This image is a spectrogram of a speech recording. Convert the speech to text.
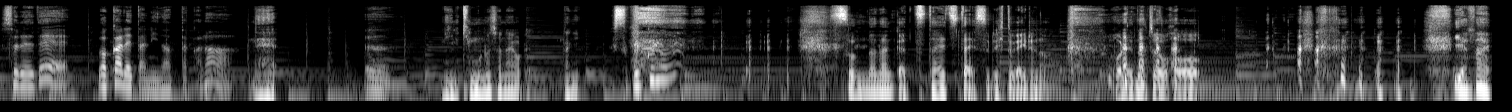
それで別れたになったから、ね。うん。人気者じゃない俺？何？すごくない？そんななんか伝え伝えする人がいるの？俺の情報を。やばい。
